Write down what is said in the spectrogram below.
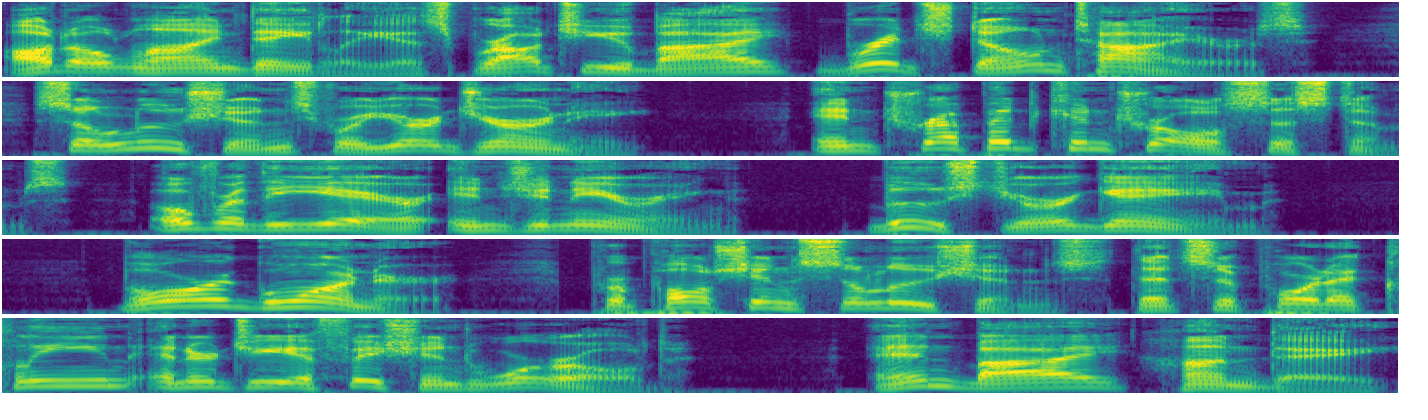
AutoLine Daily is brought to you by Bridgestone Tires, solutions for your journey. Intrepid Control Systems, over the air engineering. Boost your game. Borg Warner, propulsion solutions that support a clean, energy efficient world. And by Hyundai.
